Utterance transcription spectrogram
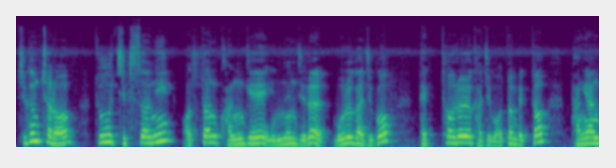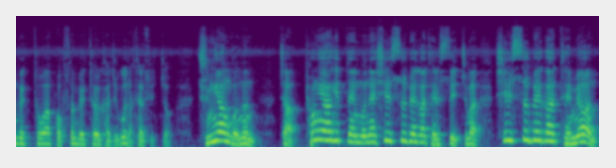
지금처럼 두 직선이 어떤 관계에 있는지를 뭐를 가지고 벡터를 가지고 어떤 벡터? 방향 벡터와 법선 벡터를 가지고 나타낼 수 있죠. 중요한 거는 자, 평행하기 때문에 실수배가 될 수도 있지만 실수배가 되면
